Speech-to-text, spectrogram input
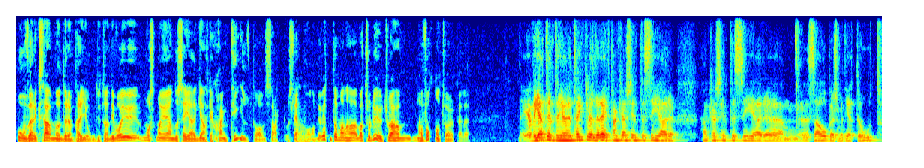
overksam under en period. Utan det var ju, måste man ju ändå säga, ganska gentilt av Zac att släppa Ja. honom. Jag vet inte om han har, vad tror du? Tror du han har fått något förut eller? Nej, Jag vet inte, jag tänker väl direkt, han kanske inte ser, han kanske inte ser um, Sauber som ett jättehot.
